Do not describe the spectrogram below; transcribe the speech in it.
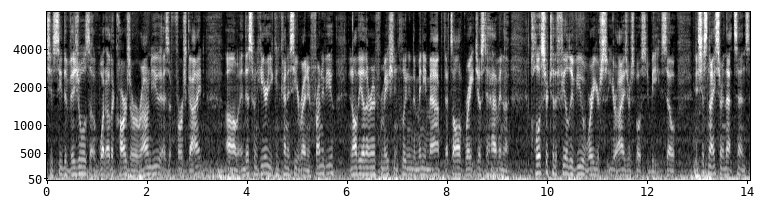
to see the visuals of what other cars are around you as a first guide. Um, and this one here, you can kind of see it right in front of you, and all the other information, including the mini map. That's all great just to have in a closer to the field of view of where your your eyes are supposed to be. So it's just nicer in that sense.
